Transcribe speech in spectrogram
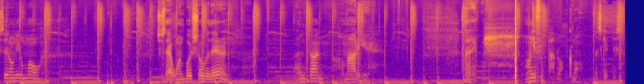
Least they don't need them all. Just that one bush over there, and I'm done. I'm out of here. All right. On your feet, Pablo. Come on. Let's get this.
